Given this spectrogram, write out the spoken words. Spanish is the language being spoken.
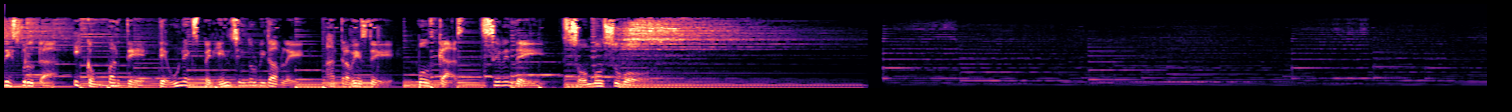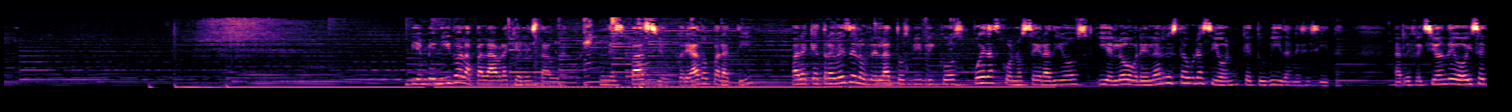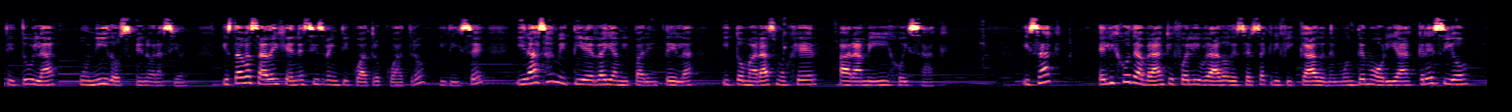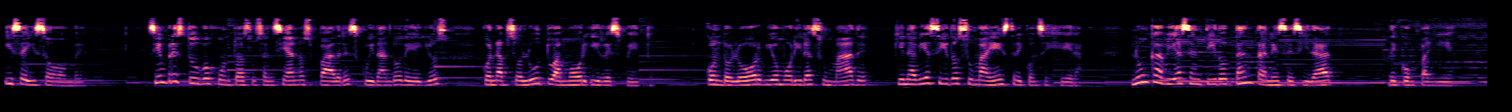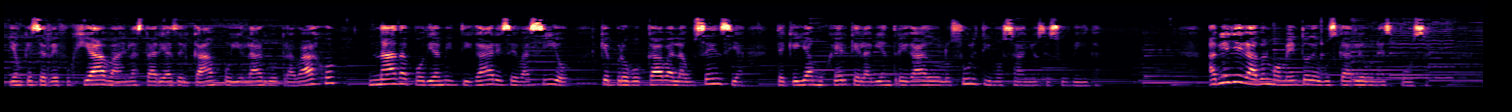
Disfruta y comparte de una experiencia inolvidable a través de Podcast 7 Day. Somos su voz. Bienvenido a la palabra que restaura, un espacio creado para ti, para que a través de los relatos bíblicos puedas conocer a Dios y el logre la restauración que tu vida necesita. La reflexión de hoy se titula Unidos en oración y está basada en Génesis 24:4 y dice, Irás a mi tierra y a mi parentela y tomarás mujer para mi hijo Isaac. Isaac el hijo de Abraham que fue librado de ser sacrificado en el monte Moria creció y se hizo hombre. Siempre estuvo junto a sus ancianos padres cuidando de ellos con absoluto amor y respeto. Con dolor vio morir a su madre, quien había sido su maestra y consejera. Nunca había sentido tanta necesidad de compañía, y aunque se refugiaba en las tareas del campo y el arduo trabajo, Nada podía mitigar ese vacío que provocaba la ausencia de aquella mujer que le había entregado los últimos años de su vida. Había llegado el momento de buscarle una esposa.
